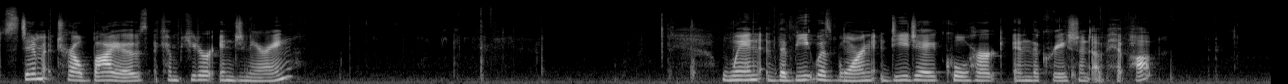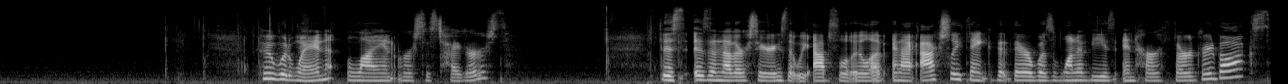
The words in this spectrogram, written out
STEM Trail Bios, Computer Engineering. When the Beat Was Born, DJ Kool Herc and the Creation of Hip Hop. Who would win? Lion versus Tigers. This is another series that we absolutely love. And I actually think that there was one of these in her third grade box.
